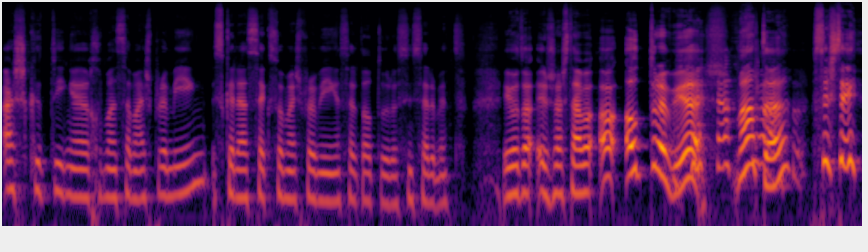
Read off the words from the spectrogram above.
acho que tinha romance a mais para mim, se calhar sexo a mais para mim a certa altura, sinceramente. Eu, eu já estava. "Oh, outra vez! Malta! Vocês têm.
